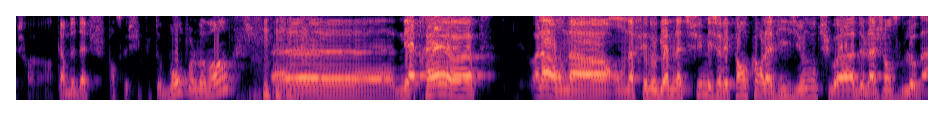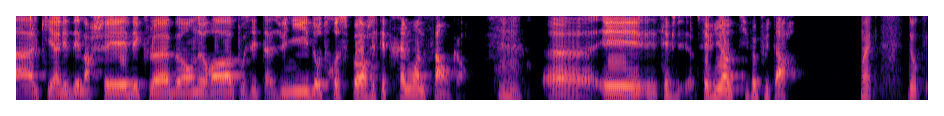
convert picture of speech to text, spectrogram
je, en termes de date, je pense que je suis plutôt bon pour le moment. mais après, voilà, on a on a fait nos gammes là-dessus, mais j'avais pas encore la vision, tu vois, de l'agence globale qui allait démarcher des clubs en Europe, aux États-Unis, d'autres sports. J'étais très loin de ça encore. Mhm. Euh, et c'est venu un petit peu plus tard. Ouais. Donc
